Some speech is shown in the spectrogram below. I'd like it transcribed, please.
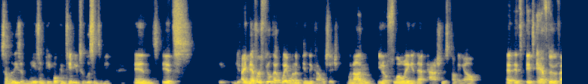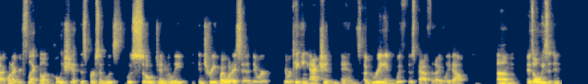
some of these amazing people continue to listen to me. And it's, I never feel that way when I'm in the conversation. When I'm, you know, flowing and that passion is coming out. And it's it's after the fact when I reflect on, holy shit, this person was was so genuinely intrigued by what I said. They were they were taking action and agreeing with this path that I've laid out. Um, it's always in,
